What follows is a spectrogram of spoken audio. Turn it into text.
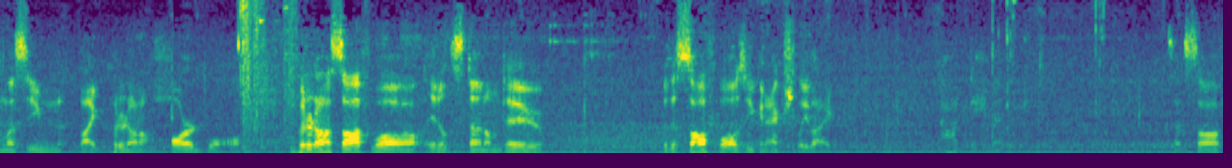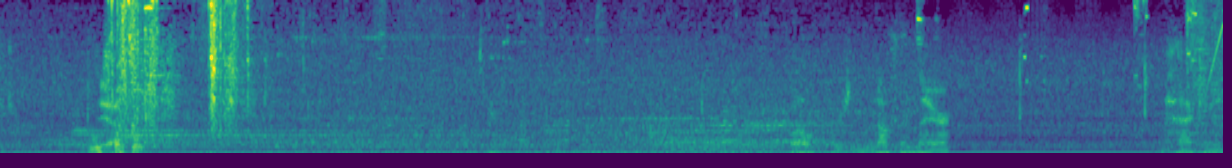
Unless you like put it on a hard wall. If you put it on a soft wall, it'll stun them too. But the soft walls you can actually like. God damn it! Is that soft. One Yeah. second. Well, there's nothing there. Hacking.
